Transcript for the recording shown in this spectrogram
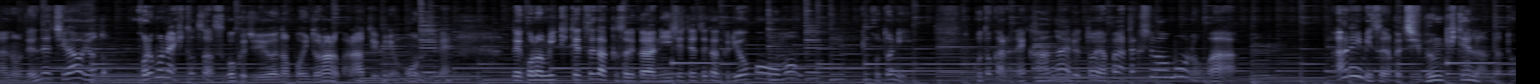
あの全然違うよと。これもね、一つはすごく重要なポイントなのかなというふうに思うんですね。で、この三木哲学、それからニーチェ哲学、両方思うことに、ことからね、考えると、やっぱり私が思うのは、ある意味、それやっぱ自分起点なんだと。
